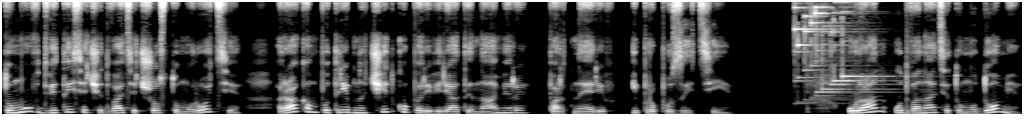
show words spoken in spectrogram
Тому в 2026 році ракам потрібно чітко перевіряти наміри, партнерів і пропозиції. Уран у 12 домі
